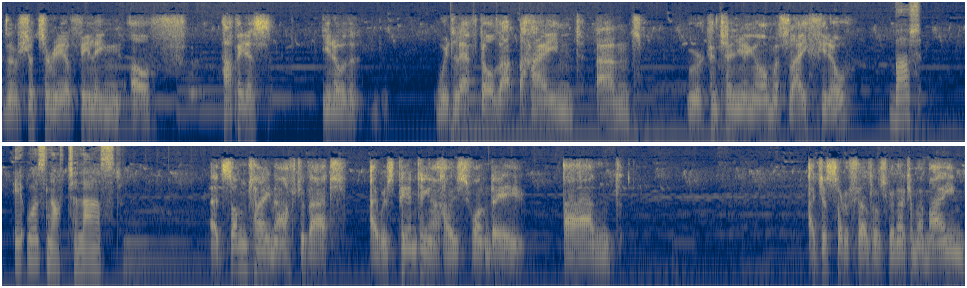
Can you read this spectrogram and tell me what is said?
There was just a real feeling of happiness, you know, that we'd left all that behind and we were continuing on with life, you know. But it was not to last. At some time after that, I was painting a house one day and I just sort of felt I was going out of my mind.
